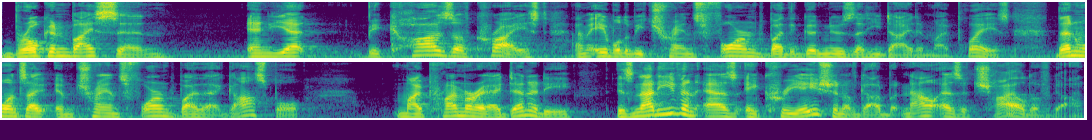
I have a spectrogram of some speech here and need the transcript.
broken by sin, and yet because of Christ, I'm able to be transformed by the good news that He died in my place. Then, once I am transformed by that gospel, my primary identity is not even as a creation of God, but now as a child of God.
